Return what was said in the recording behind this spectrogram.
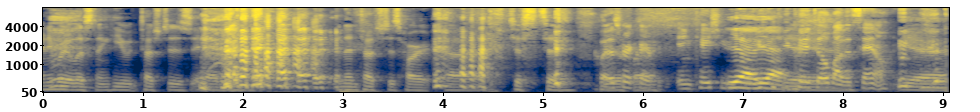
Anybody listening, he touched his head and then touched his heart, uh, just to That's for clarify. clar- in case you Yeah, you, yeah. you Yeah, couldn't yeah, tell by the sound Yeah,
